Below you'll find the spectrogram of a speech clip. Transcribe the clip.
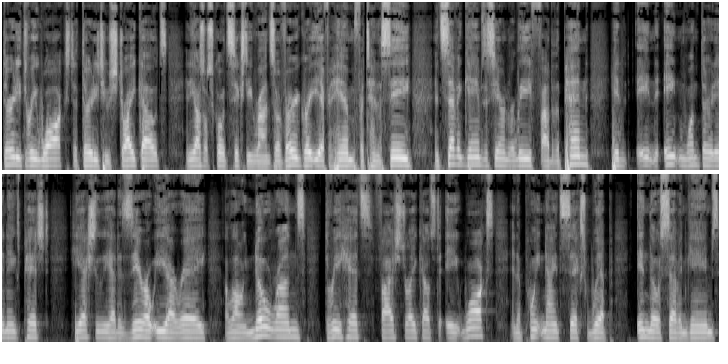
33 walks to 32 strikeouts, and he also scored 60 runs. So, a very great year for him for Tennessee. In seven games this year in relief out of the pen, he had eight, eight and one third innings pitched. He actually had a zero ERA, allowing no runs, three hits, five strikeouts to eight walks, and a .96 whip in those seven games.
